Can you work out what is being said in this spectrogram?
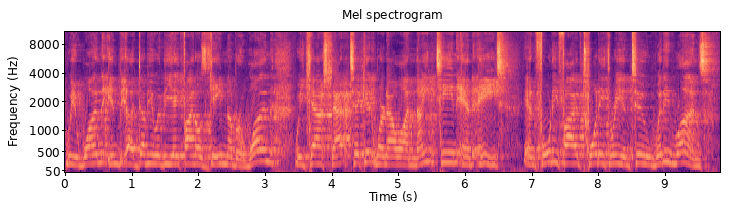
We won in uh, WNBA Finals game number one. We cashed that ticket. We're now on 19 and 8 and 45, 23 and 2 winning runs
